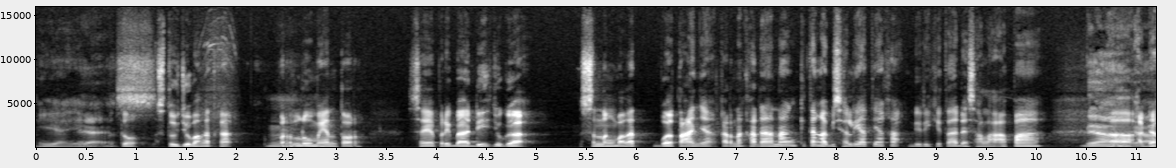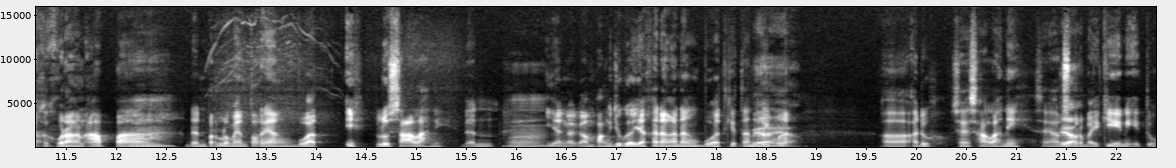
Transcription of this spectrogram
Iya iya Yes. Hmm. betul setuju banget kak perlu mentor saya pribadi juga seneng banget buat tanya karena kadang-kadang kita nggak bisa lihat ya kak diri kita ada salah apa Ya, eh, ya. Hmm. ada kekurangan apa dan perlu mentor yang buat ih lu salah nih dan ya nggak gampang juga ya kadang-kadang buat kita Hmm. Ya, nerima ya. eh, aduh saya salah nih saya harus Ya. perbaiki ini itu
